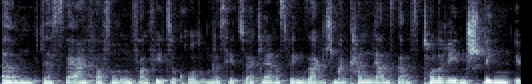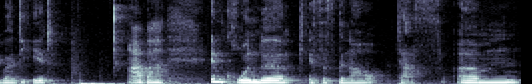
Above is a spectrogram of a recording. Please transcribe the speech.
Ähm, das wäre einfach vom Umfang viel zu groß, um das hier zu erklären. Deswegen sage ich, man kann ganz, ganz tolle Reden schwingen über Diät. Aber im Grunde ist es genau das. Ähm,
